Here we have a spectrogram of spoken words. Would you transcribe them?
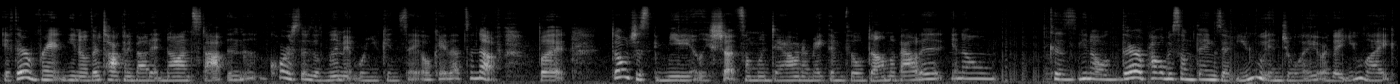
if they're rant you know they're talking about it nonstop then of course there's a limit where you can say okay that's enough. But don't just immediately shut someone down or make them feel dumb about it you know? Because you know there are probably some things that you enjoy or that you like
